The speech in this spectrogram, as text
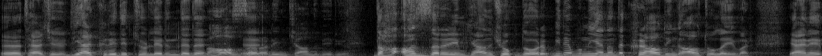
e, tercih ediyor. Diğer kredi türlerinde de Daha az e, zarar imkanı veriyor. daha az zarar imkanı çok doğru. Bir de bunun yanında crowding out olayı var. Yani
